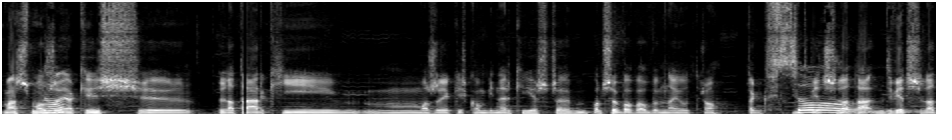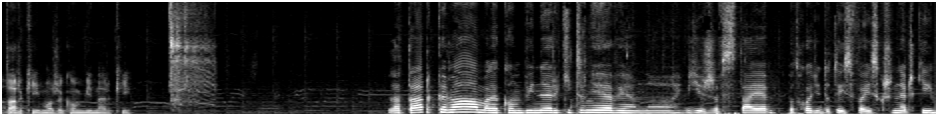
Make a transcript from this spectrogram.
masz może No. jakieś y, latarki, może jakieś kombinerki jeszcze? Potrzebowałbym na jutro. Tak dwie, trzy lata, dwie, trzy latarki i może kombinerki. Latarkę mam, ale kombinerki to nie wiem. No, widzisz, że wstaje, podchodzi do tej swojej skrzyneczki,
